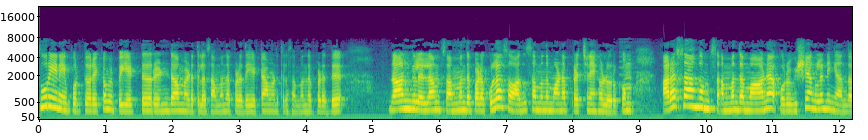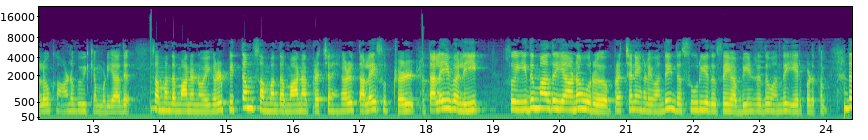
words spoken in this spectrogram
சூரியனை பொறுத்த வரைக்கும் இப்போ எட்டு ரெண்டாம் இடத்துல சம்மந்தப்படுது எட்டாம் இடத்துல சம்மந்தப்படுது நான்கில் எல்லாம் சம்மந்தப்படக்குள்ள ஸோ அது சம்மந்தமான பிரச்சனைகள் இருக்கும். அரசாங்கம் சம்பந்தமான ஒரு விஷயங்களை நீங்க அந்த அளவுக்கு அனுபவிக்க முடியாது. சம்பந்தமான நோய்கள் பித்தம் சம்பந்தமான பிரச்சனைகள் தலை சுற்றல் தலைவலி. ஸோ இது மாதிரியான ஒரு பிரச்சனைகளை வந்து இந்த சூரிய திசை அப்படின்றது வந்து ஏற்படுத்தும். இந்த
